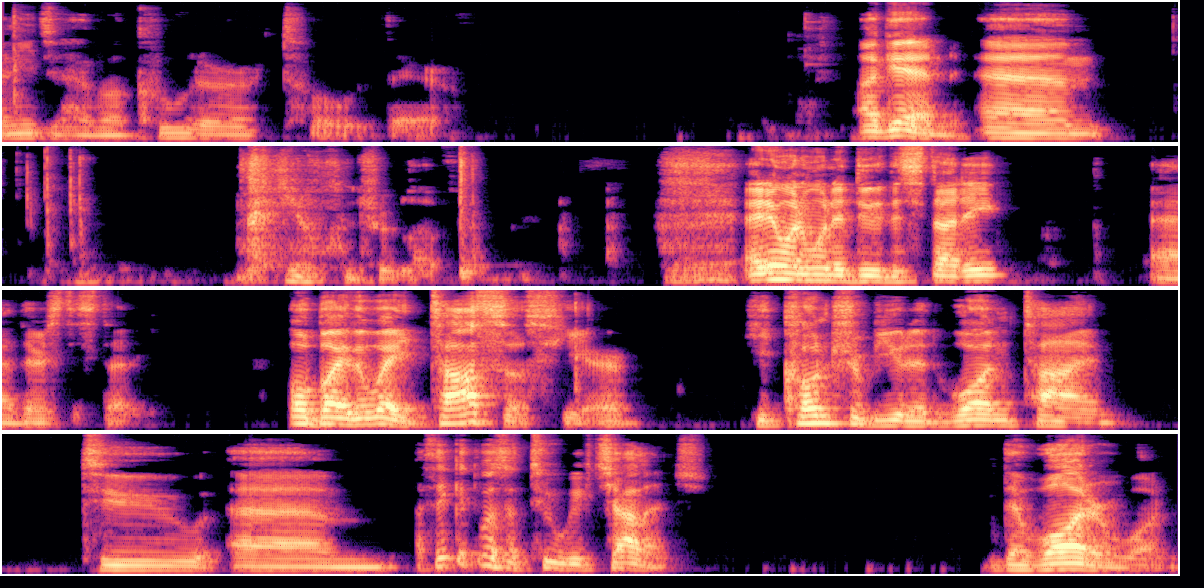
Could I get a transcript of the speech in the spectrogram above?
I need to have a cooler tone there. Again, um, you want true love. Anyone want to do the study? Uh, there's the study. Oh, by the way, Tassos here, he contributed one time to, um, I think it was a two week challenge, the water one.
